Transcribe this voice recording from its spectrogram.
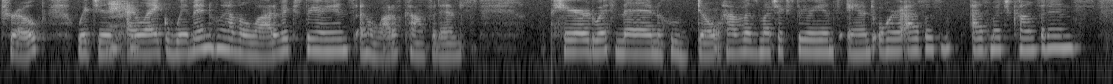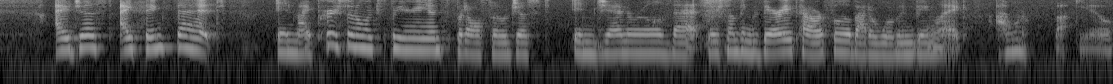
trope, which is I like women who have a lot of experience and a lot of confidence paired with men who don't have as much experience and or as as, as much confidence. I just I think that in my personal experience, but also just in general, that there's something very powerful about a woman being like, I want to fuck you.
